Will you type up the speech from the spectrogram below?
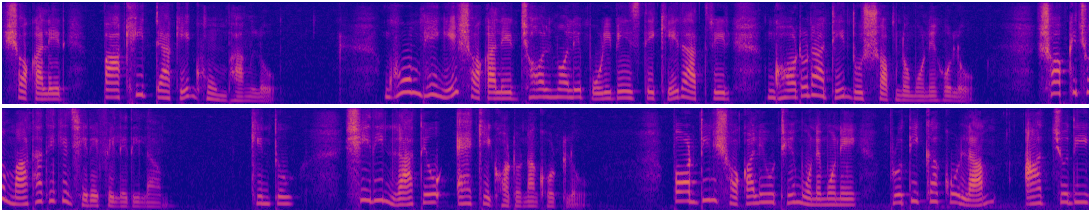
সকালের পাখির ডাকে ঘুম ভাঙল। ঘুম ভেঙে সকালের ঝলমলে পরিবেশ দেখে রাত্রির ঘটনাটি দুঃস্বপ্ন মনে হলো। সব কিছু মাথা থেকে ঝেড়ে ফেলে দিলাম। কিন্তু সেদিন রাতেও একই ঘটনা ঘটল। পরদিন সকালে উঠে মনে মনে প্রতিজ্ঞা করলাম, আজ যদি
